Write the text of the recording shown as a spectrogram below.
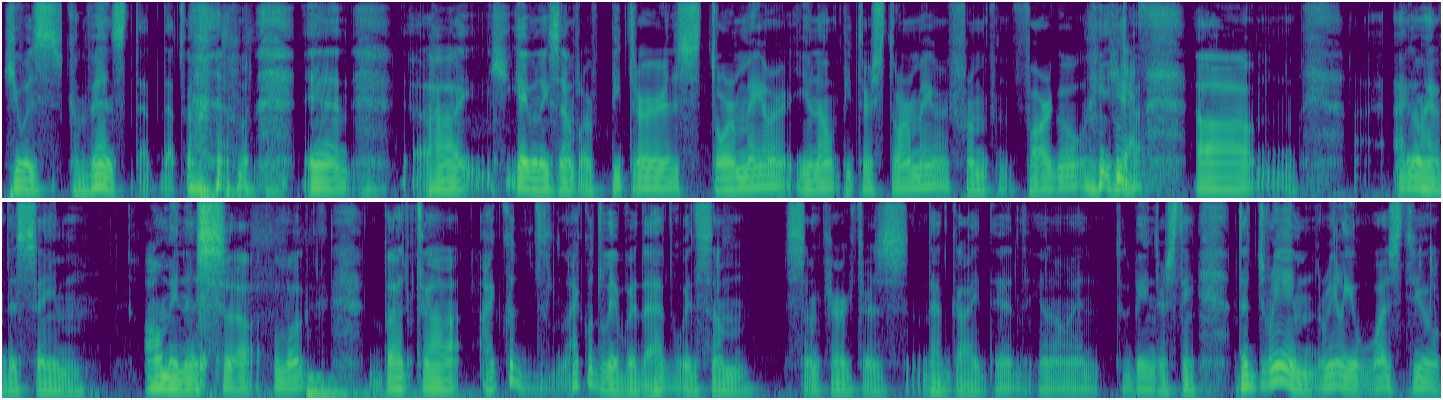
he was convinced that that will happen, and." Uh, he gave an example of Peter Stormare, you know, Peter Stormare from Fargo. yeah. Yes. Um, I don't have the same ominous uh, look, but uh, I could I could live with that with some some characters that guy did, you know, and it would be interesting. The dream really was to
